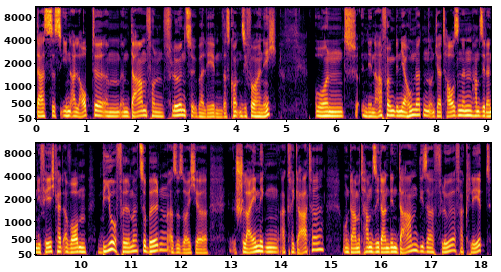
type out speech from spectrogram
dass es ihnen erlaubte, im, im Darm von Flöhen zu überleben. Das konnten sie vorher nicht. Und in den nachfolgenden Jahrhunderten und Jahrtausenden haben sie dann die Fähigkeit erworben, Biofilme zu bilden, also solche schleimigen Aggregate. Und damit haben sie dann den Darm dieser Flöhe verklebt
